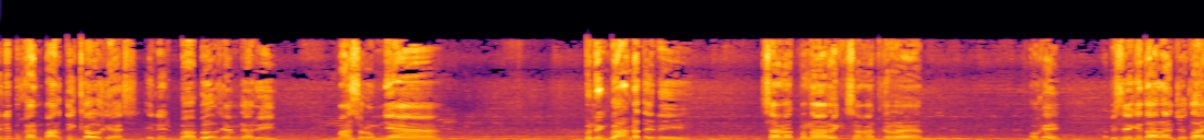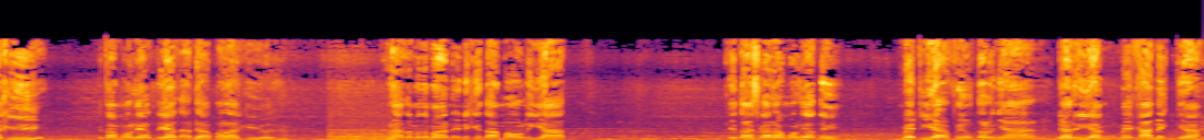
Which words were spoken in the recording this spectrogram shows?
ini bukan partikel, guys. Ini bubble yang dari mushroomnya. Bening banget ini. Sangat menarik, sangat keren. Oke, habis ini kita lanjut lagi. Kita mau lihat-lihat ada apa lagi. Nah teman-teman, ini kita mau lihat. Kita sekarang mau lihat nih media filternya dari yang mekanik ya.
